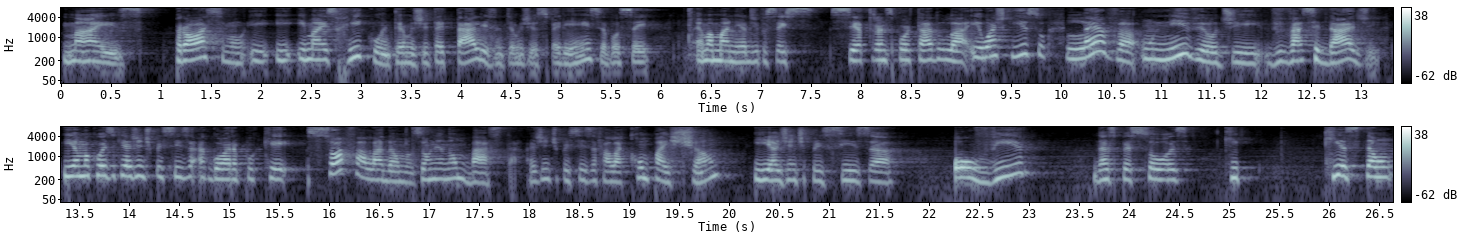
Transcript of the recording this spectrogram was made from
mais próximo e, e, e mais rico em termos de detalhes, em termos de experiência. Você é uma maneira de vocês ser transportado lá. Eu acho que isso leva um nível de vivacidade e é uma coisa que a gente precisa agora, porque só falar da Amazônia não basta. A gente precisa falar com paixão e a gente precisa ouvir das pessoas que, que estão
